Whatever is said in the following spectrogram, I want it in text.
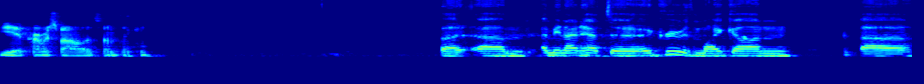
Yeah, Perma Smile. That's what I'm thinking. But um, I mean, I'd have to agree with Mike on uh,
